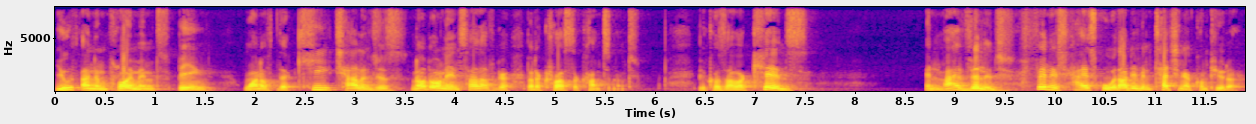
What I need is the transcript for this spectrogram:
Youth unemployment being one of the key challenges, not only in South Africa, but across the continent. Because our kids in my village finish high school without even touching a computer.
